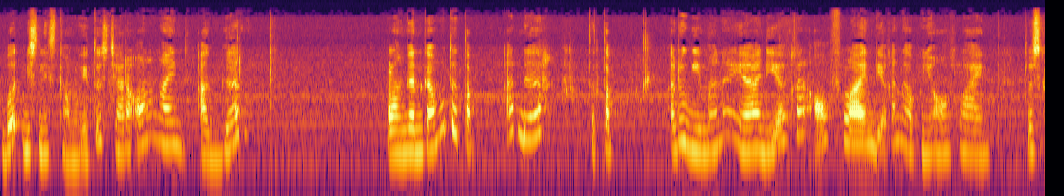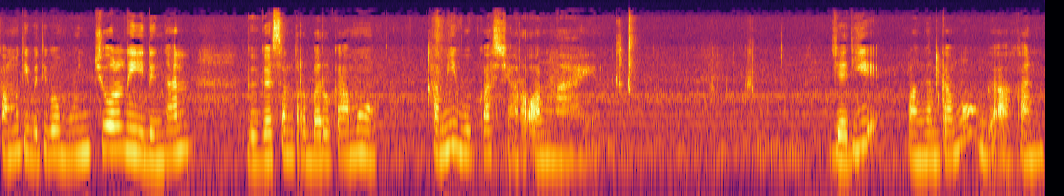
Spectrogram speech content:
buat bisnis kamu itu secara online agar pelanggan kamu tetap ada tetap aduh gimana ya? Dia kan offline dia kan nggak punya offline. Terus kamu tiba-tiba muncul nih dengan gagasan terbaru kamu. Kami buka secara online. Jadi pelanggan kamu nggak akan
